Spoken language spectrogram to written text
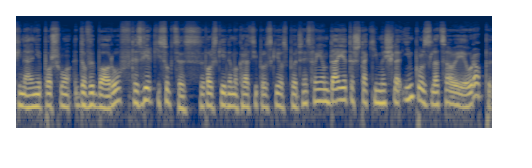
finalnie poszło do wyborów. To jest wielki sukces polskiej demokracji, polskiego społeczeństwa i on daje też taki, myślę, impuls dla całej Europy.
